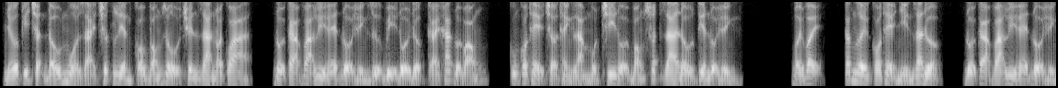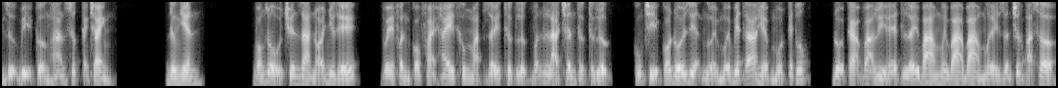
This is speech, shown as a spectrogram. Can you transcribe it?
Nhớ ký trận đấu mùa giải trước liền có bóng rổ chuyên gia nói qua đội cạ vạ l ì hệ đội hình dự bị đổi được cái khác đội bóng, cũng có thể trở thành làm một chi đội bóng xuất ra đầu tiên đội hình. Bởi vậy, các ngươi có thể nhìn ra được, đội cạ vạ l ì hệ đội hình dự bị cường hãn sức cạnh tranh. Đương nhiên, bóng rổ chuyên gia nói như thế, về phần có phải hay không mặt giấy thực lực vẫn là chân thực thực lực, cũng chỉ có đối diện người mới biết đã hiệp một kết thúc, đội cạ vạ l ì hệ lấy ba mươi ba ba mươi dẫn trước hạ sở.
